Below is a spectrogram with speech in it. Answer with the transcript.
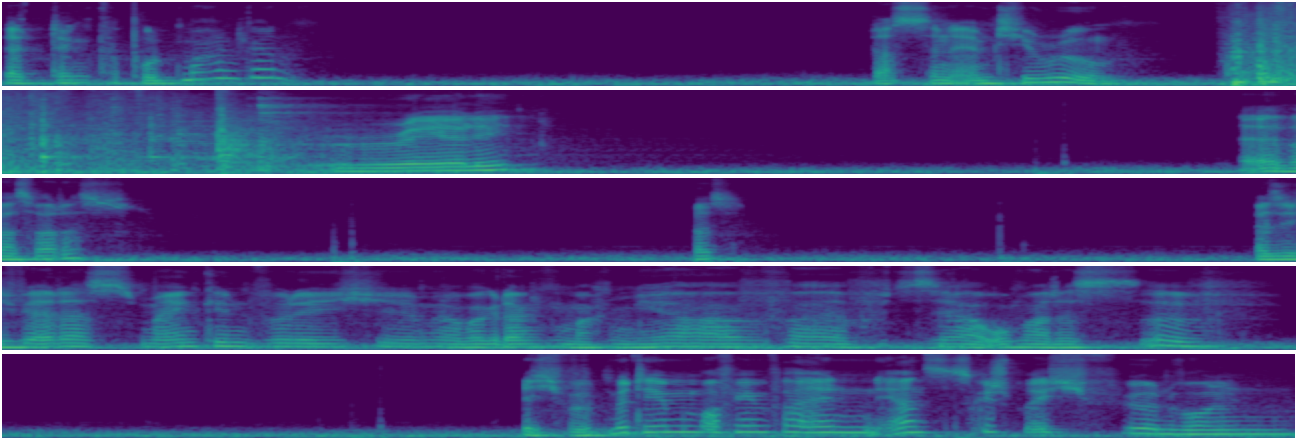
das dann kaputt machen kann? Just an empty room. Really? Äh, was war das? Was? Also ich wäre das, mein Kind, würde ich mir aber Gedanken machen. Ja, ja, Oma, das... Äh, ich würde mit dem auf jeden Fall ein ernstes Gespräch führen wollen.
